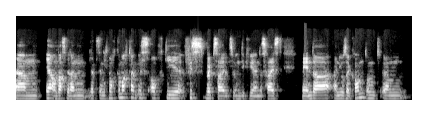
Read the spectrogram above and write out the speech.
Ähm, ja, und was wir dann letztendlich noch gemacht haben, ist auch die FIS-Webseite zu integrieren. Das heißt, wenn da ein User kommt und ähm,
